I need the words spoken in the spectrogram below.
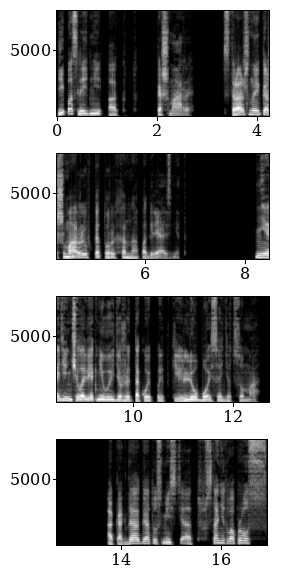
И последний акт — кошмары. Страшные кошмары, в которых она погрязнет. Ни один человек не выдержит такой пытки, любой сойдет с ума. А когда Агату сместят, встанет вопрос,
